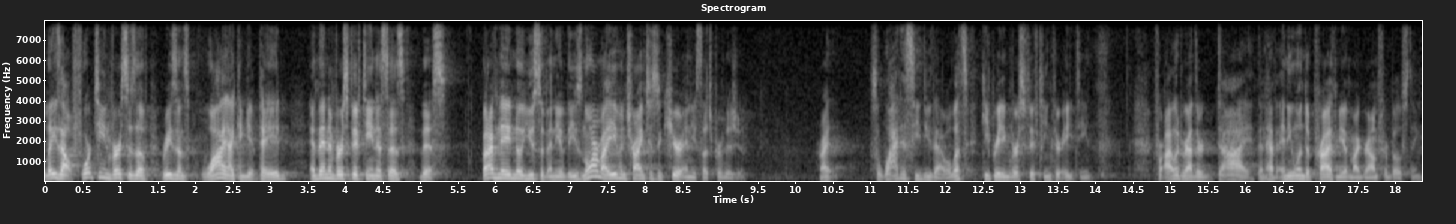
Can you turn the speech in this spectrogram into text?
lays out 14 verses of reasons why I can get paid, And then in verse 15, it says this But I've made no use of any of these, nor am I even trying to secure any such provision. Right? So, why does he do that? Well, let's keep reading verse 15 through 18. For I would rather die than have anyone deprive me of my ground for boasting.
